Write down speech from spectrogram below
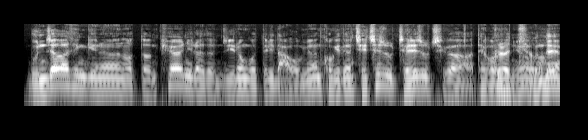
문제가 생기는 어떤 표현이라든지 이런 것들이 나오면 거기에 대한 제재, 조- 제재 조치가 되거든요. 그렇죠. 근데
